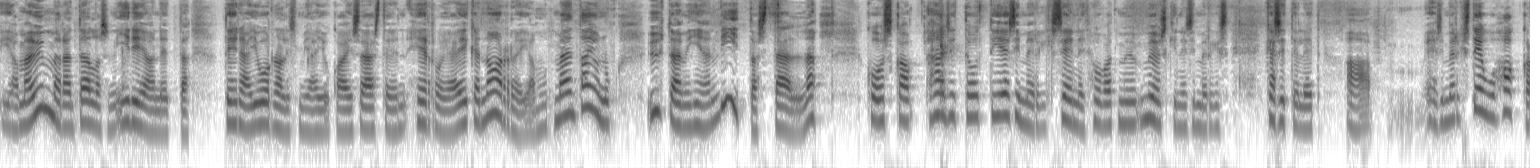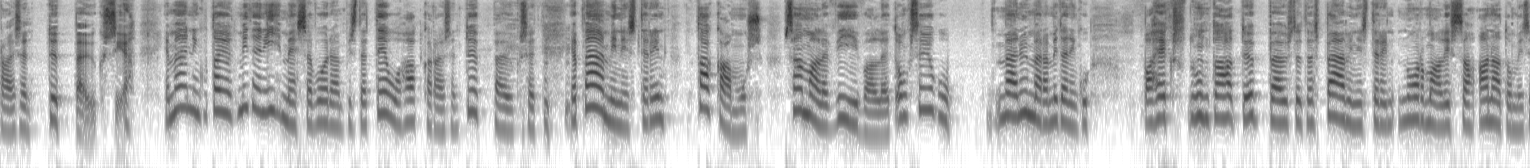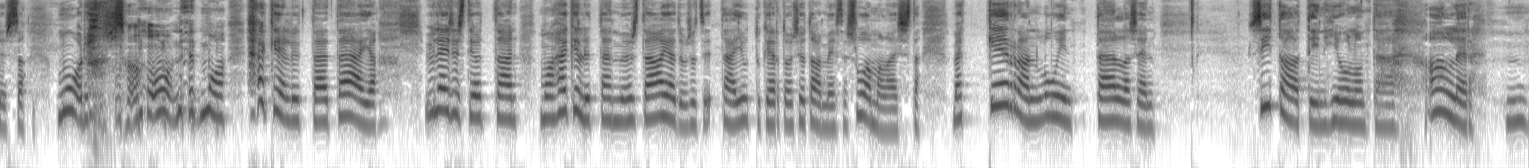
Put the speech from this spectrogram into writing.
Ja mä ymmärrän tällaisen idean, että tehdään journalismia, joka ei säästele herroja eikä narreja, mutta mä en tajunnut yhtään, mihin hän viittasi tällä, koska hän sitten otti esimerkiksi sen, että he ovat myöskin esimerkiksi käsitelleet äh, esimerkiksi Teuvo Hakkaraisen töppäyksiä. Ja mä en niin tajua, että miten ihmeessä voidaan pistää Teuvo Hakkaraisen töppäykset ja pääministerin takamus samalle viivalle. Että onko se joku, mä en ymmärrä, mitä niin kuin paheksuntaa töppäystä tässä pääministerin normaalissa anatomisessa muodossa on. Että mua häkellyttää tämä ja yleisesti ottaen mua häkellyttää myös tämä ajatus, että tämä juttu kertoisi jotain meistä suomalaisista. Mä kerran luin tällaisen sitaatin, jolloin tämä Aller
